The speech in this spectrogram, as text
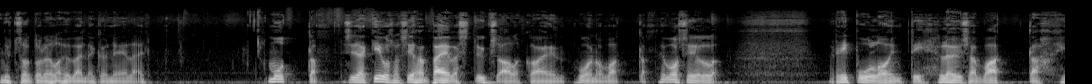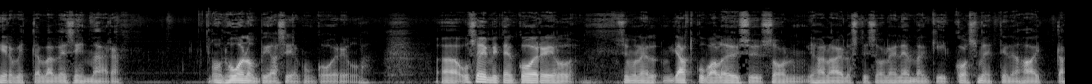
Nyt se on todella hyvän näköinen eläin. Mutta sitä kiusasi ihan päivästä yksi alkaen huono vatta. Hevosilla ripulointi, löysä vatta, hirvittävä vesimäärä on huonompi asia kuin koirilla. Useimmiten koirilla semmoinen jatkuva löysyys on ihan aidosti, se on enemmänkin kosmeettinen haitta.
